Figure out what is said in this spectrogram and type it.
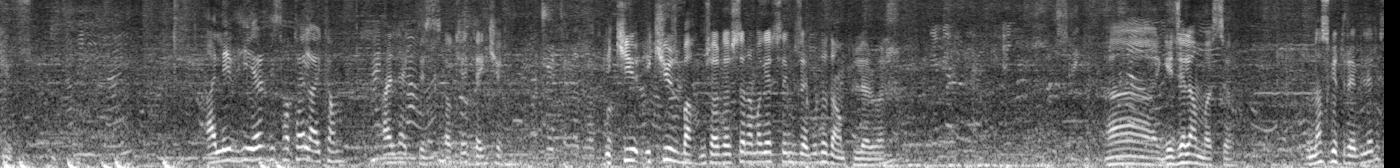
200. I live here, this hotel I come. I like this. Okay, thank you. 2 200 bakmış arkadaşlar ama gerçekten güzel. Burada da ampuller var. Ha, gece lambası. Bunu nasıl götürebiliriz?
